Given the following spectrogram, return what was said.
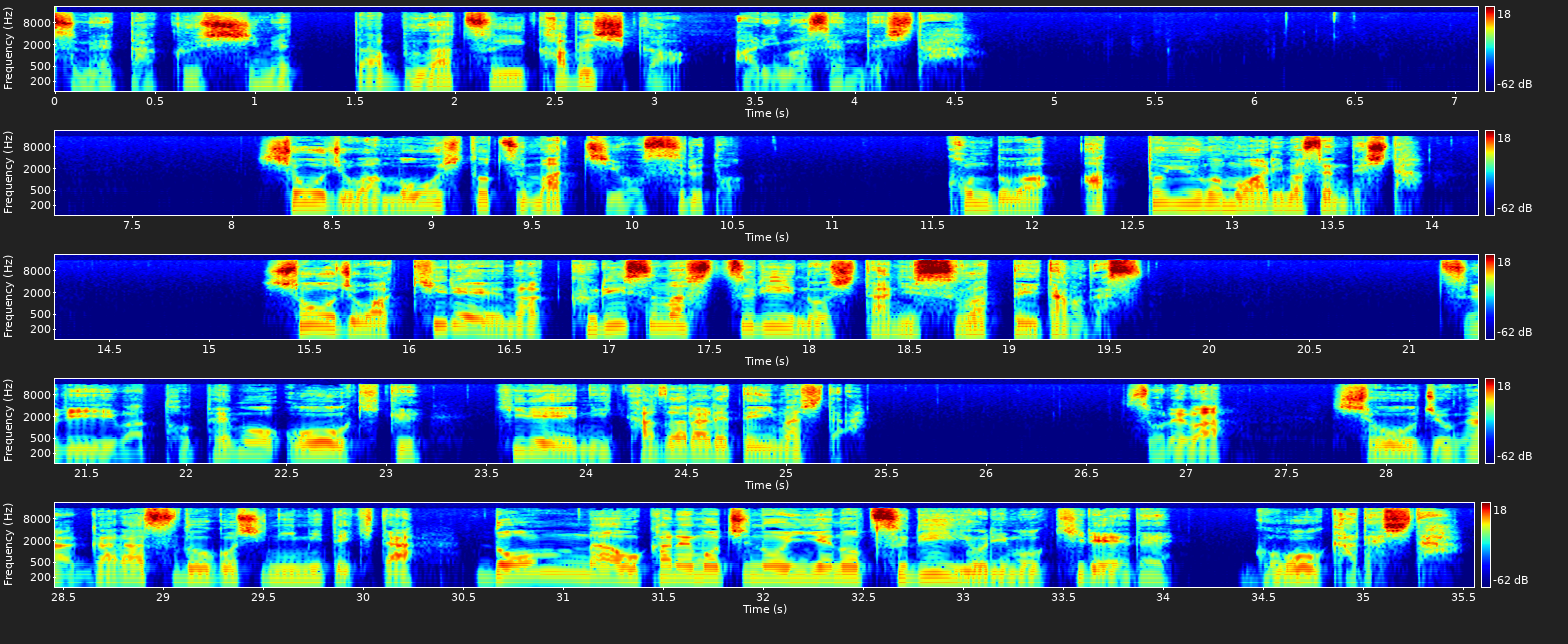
冷たく湿った分厚い壁しかありませんでした。少女はもう一つマッチをすると今度はあっという間もありませんでした。少女はきれいなクリスマスツリーの下に座っていたのです。ツリーはとても大きくきれいに飾られていました。それは少女がガラス戸越しに見てきたどんなお金持ちの家のツリーよりもきれいで豪華でした。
